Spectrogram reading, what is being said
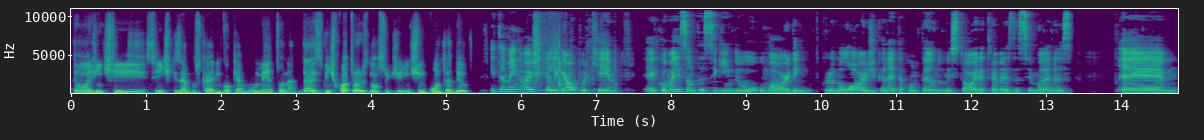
Então a gente, se a gente quiser buscar em qualquer momento, né? Das 24 horas do nosso dia, a gente encontra Deus. E também eu acho que é legal porque é, como eles estão tá seguindo uma ordem cronológica, né? Tá contando uma história através das semanas. É,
